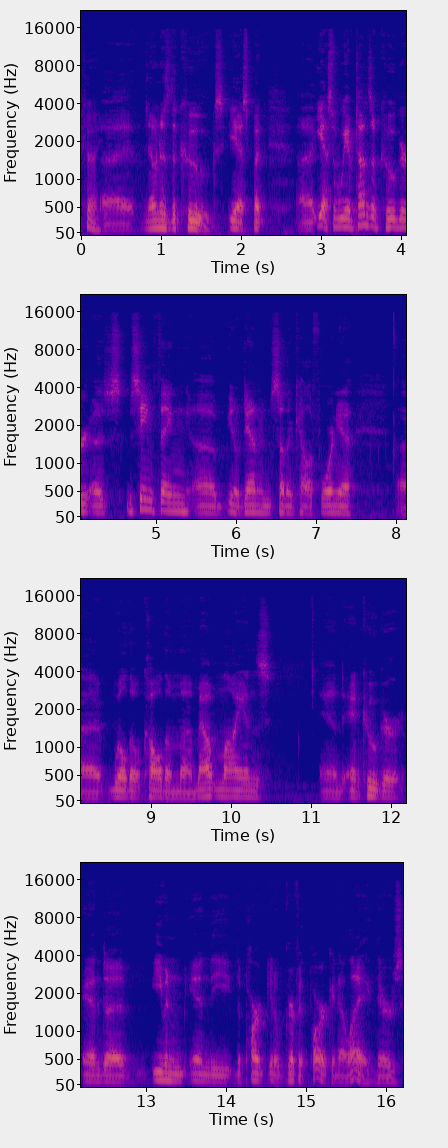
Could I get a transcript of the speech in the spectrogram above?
Okay. uh, known as the Cougs. Yes, but uh, yeah, so we have tons of cougar. Uh, same thing, uh, you know, down in Southern California. Uh, well, they'll call them uh, mountain lions and and cougar, and uh, even in the the park, you know, Griffith Park in L.A. There's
